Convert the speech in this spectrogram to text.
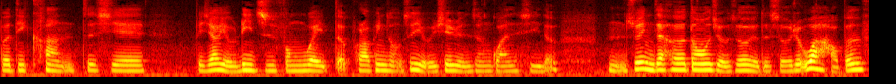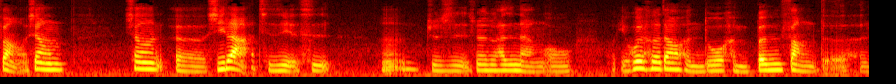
Bertican 这些比较有荔枝风味的葡萄品种是有一些原生关系的。嗯，所以你在喝东欧酒的时候，有的时候就哇，好奔放哦，像像呃希腊其实也是，嗯，就是虽然说它是南欧。也会喝到很多很奔放的、很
